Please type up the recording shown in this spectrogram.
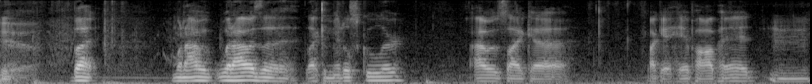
it. Yeah. But when I when I was a like a middle schooler, I was like a like a hip hop head Mm.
